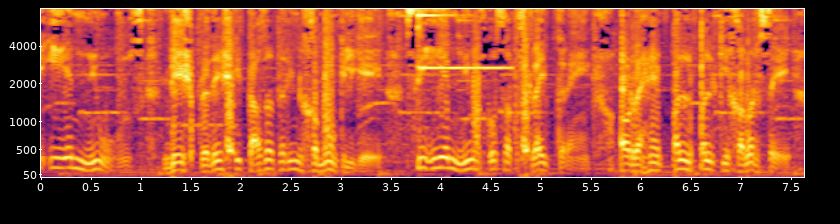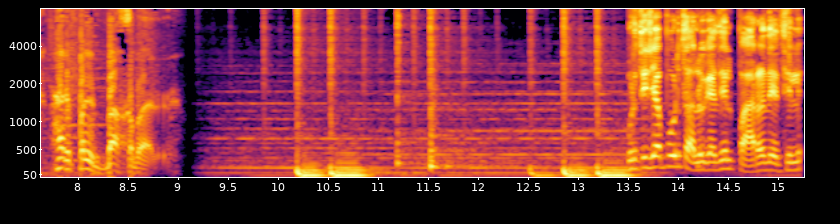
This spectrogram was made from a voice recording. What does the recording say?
सीईएन न्यूज देश प्रदेश की ताजा तरीन खबरों के लिए सीईएन न्यूज को सब्सक्राइब करें और रहें पल पल की खबर से हर पल बाखबर। मूर्तिजापूर तालुक्यातील पारद येथील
